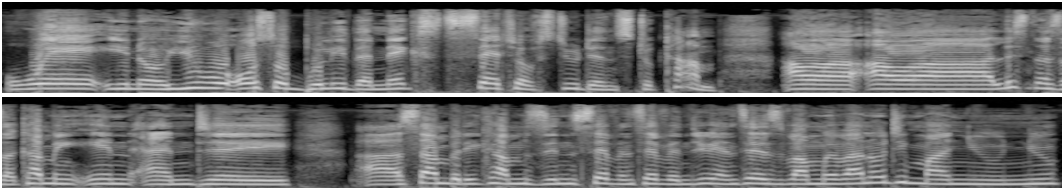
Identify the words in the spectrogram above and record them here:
where you know you will also bully the next set of students to come. Our our listeners are coming in, and uh, uh, somebody comes in seven seven three and says, "Vamwe vanoti manyunyu."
